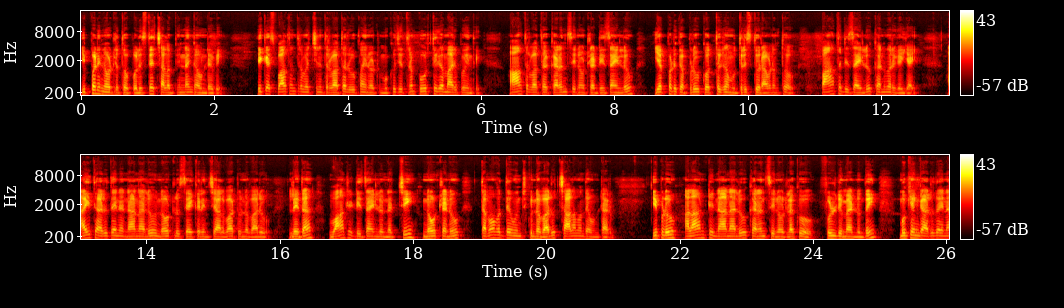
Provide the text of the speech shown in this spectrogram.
ఇప్పటి నోట్లతో పోలిస్తే చాలా భిన్నంగా ఉండేవి. ఇక స్వాతంత్రం వచ్చిన తర్వాత రూపాయి నోటు ముఖ చిత్రం పూర్తిగా మారిపోయింది. ఆ తర్వాత కరెన్సీ నోట్ల డిజైన్లు ఎప్పటికప్పుడు కొత్తగా ముద్రిస్తూ రావడంతో పాత డిజైన్లు కనుమరుగయ్యాయి. అయితే అరుదైన నాణాలు నోట్లు సేకరించే అలవాటు ఉన్నవారు లేదా వాటి డిజైన్లు నచ్చి నోట్లను తమ వద్దే ఉంచుకున్న వారు చాలామందే ఉంటారు. ఇప్పుడు అలాంటి నాణాలు కరెన్సీ నోట్లకు ఫుల్ డిమాండ్ ఉంది. ముఖ్యంగా అరుదైన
